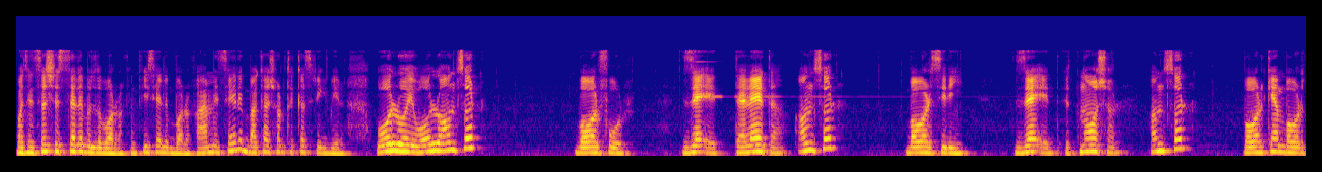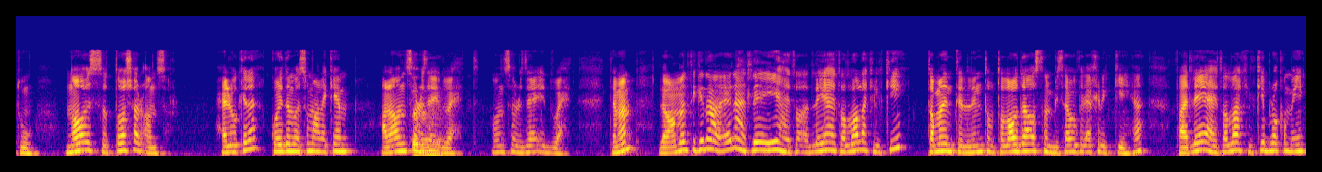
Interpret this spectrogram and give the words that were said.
وما تنساش السالب اللي بره. كان في سالب بره. فهعمل سالب بعد كده شرط كسر كبيرة. وأقول له إيه؟ وأقول له answer power 4 زائد 3 answer power 3 زائد 12 answer power كام؟ power 2 ناقص 16 answer حلو كده؟ كل ده مقسوم على كام؟ على answer زائد واحد. answer زائد واحد. تمام؟ لو عملت كده على الاله هتلاقي إيه؟ هتلاقيه هيطلع لك ال K. طبعا أنت اللي أنت مطلعه ده أصلا بيساوي في الآخر ال K ها؟ فهتلاقي هيطلع لك ال K برقم إيه؟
